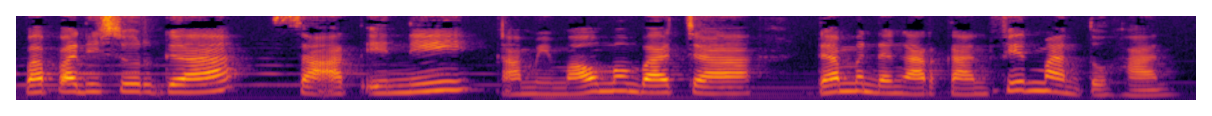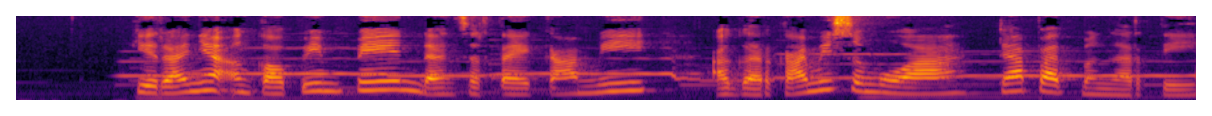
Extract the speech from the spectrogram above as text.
Bapa di surga, saat ini kami mau membaca dan mendengarkan firman Tuhan. Kiranya Engkau pimpin dan sertai kami agar kami semua dapat mengerti.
